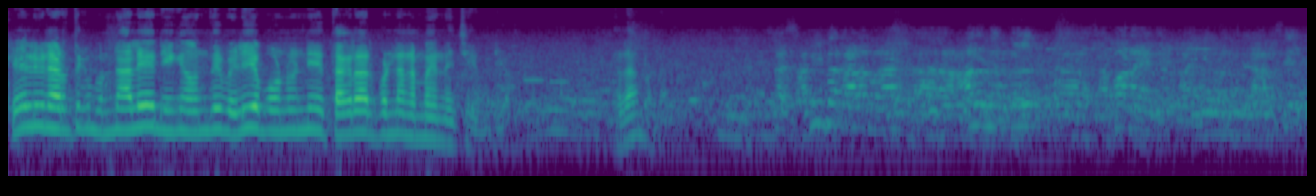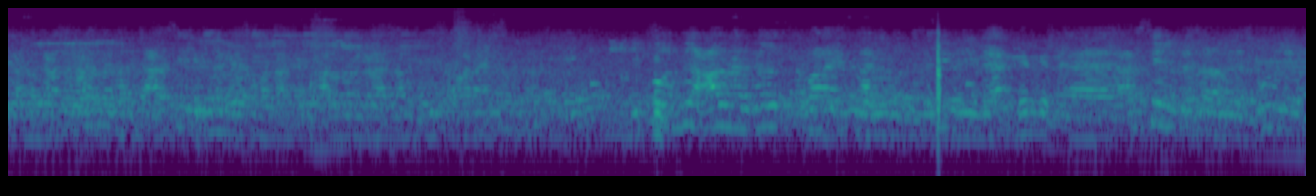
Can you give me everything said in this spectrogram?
கேள்வி நேரத்துக்கு முன்னாலே நீங்கள் வந்து வெளியே போகணுன்னு தகராறு பண்ணால் நம்ம என்ன செய்ய முடியும்? அதான் பண்ண சமீப காலமா அஹ், ஆளுநர்கள் சபாநாயகர் ஆகியோர் வந்து அரசியல் கடந்த காலங்களில் வந்து அரசியல் இல்லை பேச மாட்டாங்க. ஆளுநர்களாக இருந்தாலும் சரி சபாநாயகர் இப்போ வந்து ஆளுநர்கள் சபாநாயகர்கள் ஆகியோர் வந்து வெற்றி வெளியில அரசியல் ஒரு சூழ்நிலை.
